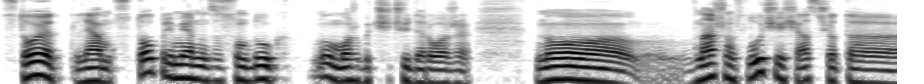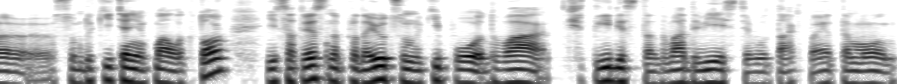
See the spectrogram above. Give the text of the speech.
стоят лям 100 примерно за сундук. Ну, может быть, чуть-чуть дороже. Но в нашем случае сейчас что-то сундуки тянет мало кто. И, соответственно, продают сундуки по 2 400, 2 200, вот так. Поэтому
